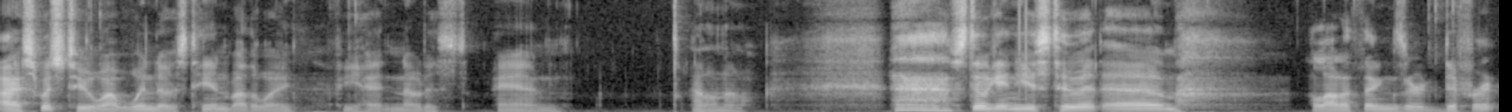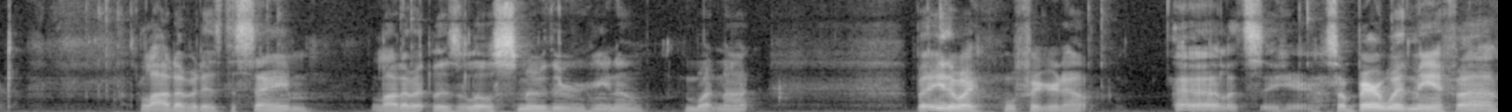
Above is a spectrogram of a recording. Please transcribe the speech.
I switched to uh, Windows 10, by the way, if you hadn't noticed, and I don't know. I'm still getting used to it. Um, a lot of things are different. A lot of it is the same. A lot of it is a little smoother, you know, and whatnot. But either way, we'll figure it out. Uh, let's see here. So bear with me if I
